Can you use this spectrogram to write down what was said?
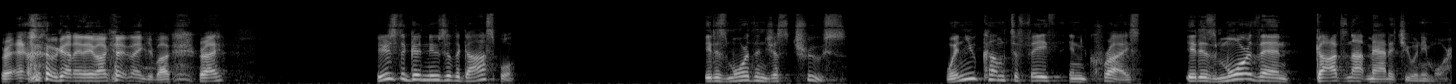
Right? we got any? Okay, thank you, Bob. Right? Here's the good news of the gospel it is more than just truce. When you come to faith in Christ, it is more than God's not mad at you anymore.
